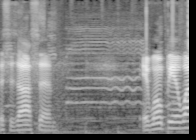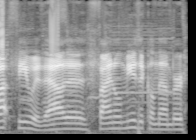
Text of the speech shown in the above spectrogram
This is awesome. It won't be a Watt without a final musical number.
